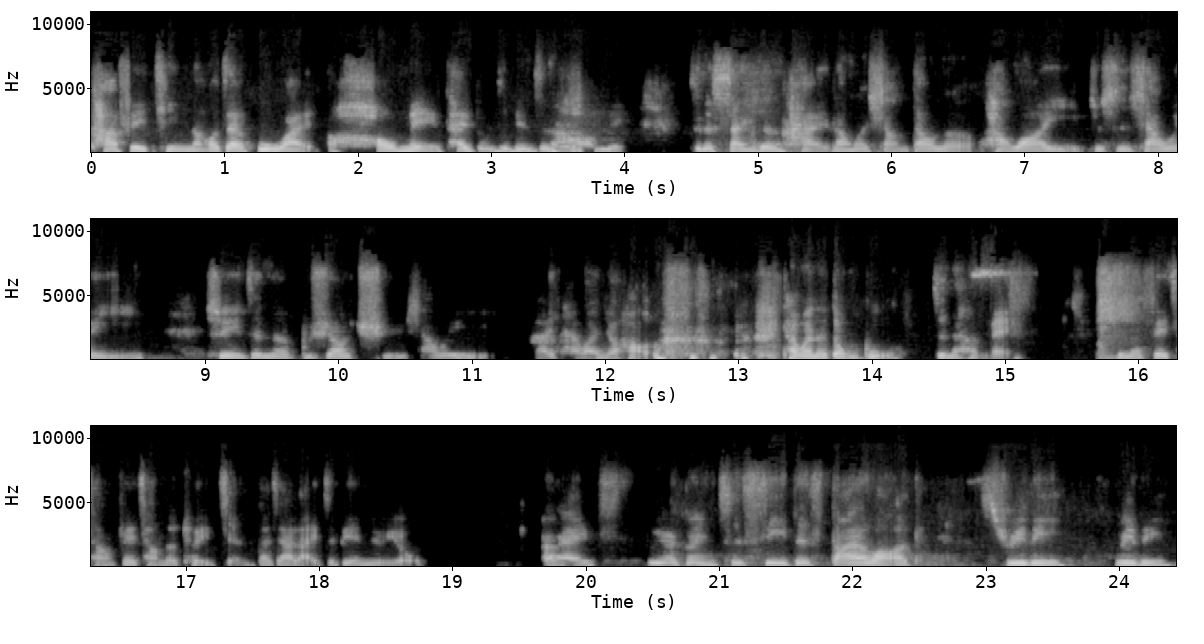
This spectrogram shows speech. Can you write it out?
咖啡厅，然后在户外，好美！台东这边真的好美，这个山跟海让我想到了夏威夷，就是夏威夷，所以真的不需要去夏威夷，来台湾就好了，台湾的东部。真的很美，真的非常非常的推荐大家来这边旅游。All right, we are going to see this dialogue. It's really, really,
